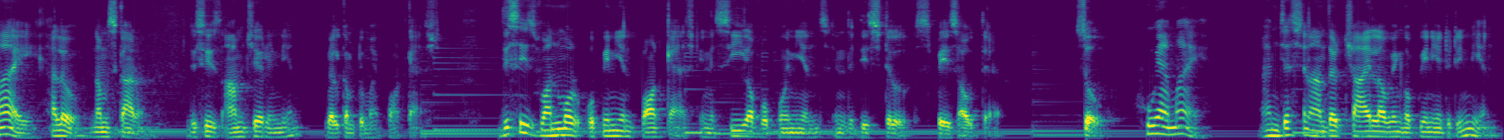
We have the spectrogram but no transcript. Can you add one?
Hi, hello, namaskaram. This is Armchair Indian. Welcome to my podcast. This is one more opinion podcast in a sea of opinions in the digital space out there. So, who am I? I'm just another child loving, opinionated Indian.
